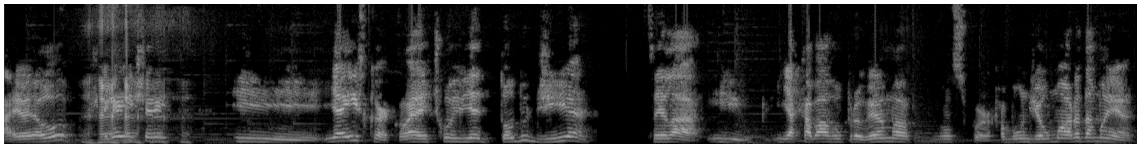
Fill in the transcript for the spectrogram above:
Aí eu, ô, chega aí, chega aí. E, e é isso, cara. A gente convivia todo dia, sei lá, e, e acabava o programa, vamos supor, acabou um dia uma hora da manhã.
